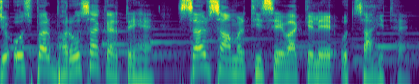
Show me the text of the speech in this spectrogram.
जो उस पर भरोसा करते हैं सर्व सामर्थ्य सेवा के लिए उत्साहित है।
